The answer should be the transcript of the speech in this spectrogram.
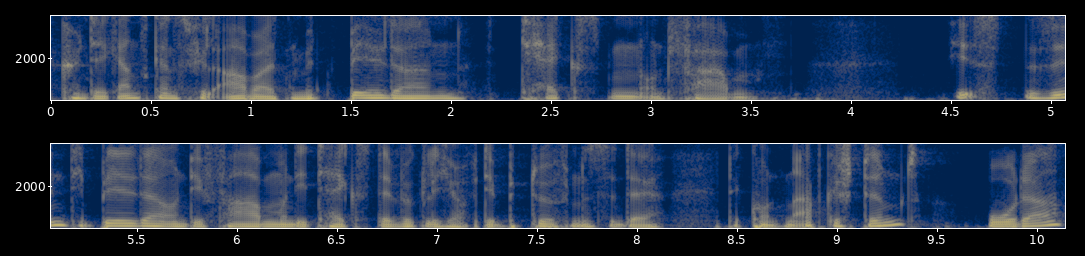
könnt ihr ganz, ganz viel arbeiten mit Bildern, Texten und Farben. Ist, sind die Bilder und die Farben und die Texte wirklich auf die Bedürfnisse der, der Kunden abgestimmt oder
